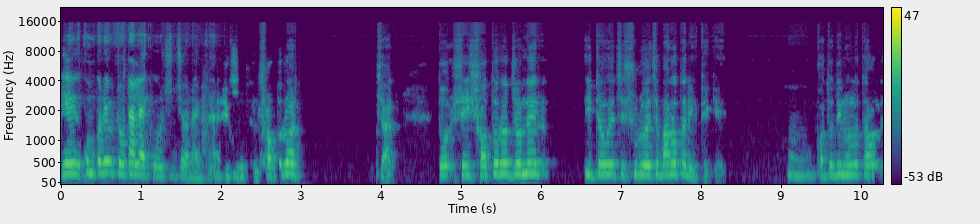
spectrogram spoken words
এরকম করে টোটাল একুশ জন আর কি। সতেরো আর চার। তো সেই সতেরো জনের ইটা হয়েছে শুরু হয়েছে বারো তারিখ থেকে। হুম, কতদিন হলো তাহলে?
